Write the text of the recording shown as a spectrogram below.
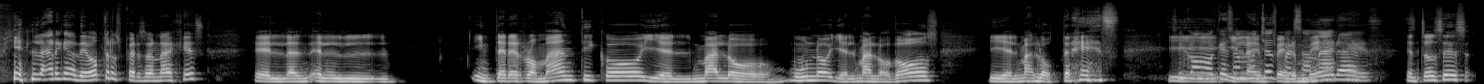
bien larga de otros personajes. El, el interés romántico y el malo 1 y el malo 2 y el malo 3 y, como que son la muchos enfermera. personajes. Entonces,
